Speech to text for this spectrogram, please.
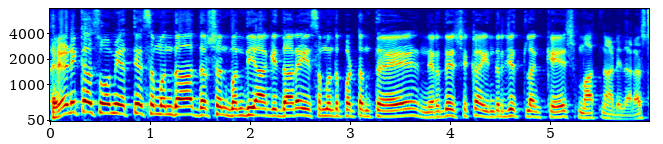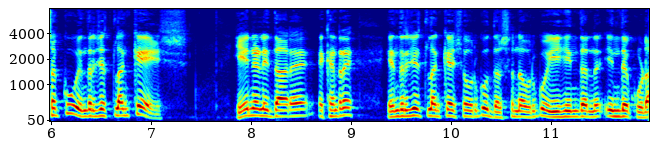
ರೇಣುಕಾ ಸ್ವಾಮಿ ಹತ್ಯೆ ಸಂಬಂಧ ದರ್ಶನ್ ಬಂದಿಯಾಗಿದ್ದಾರೆ. ಈ ಸಂಬಂಧಪಟ್ಟಂತೆ ನಿರ್ದೇಶಕ ಇಂದ್ರಜಿತ್ ಲಂಕೇಶ್ ಮಾತನಾಡಿದ್ದಾರೆ. ಅಷ್ಟಕ್ಕೂ ಇಂದ್ರಜಿತ್ ಲಂಕೇಶ್ ಏನ್ ಹೇಳಿದ್ದಾರೆ? ಯಾಕಂದ್ರೆ ಇಂದ್ರಜಿತ್ ಲಂಕೇಶ್ ಅವ್ರಿಗೂ, ದರ್ಶನ್ ಅವ್ರಿಗೂ ಈ ಹಿಂದೆ ಹಿಂದೆ ಕೂಡ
